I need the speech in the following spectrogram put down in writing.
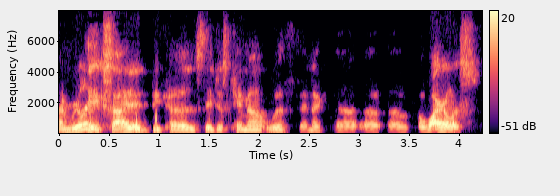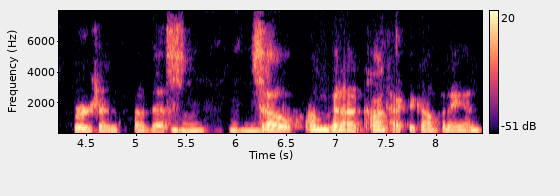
I'm really excited because they just came out with an, a, a, a, wireless version of this. Mm-hmm. Mm-hmm. So I'm gonna contact the company and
